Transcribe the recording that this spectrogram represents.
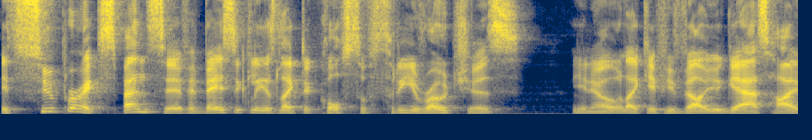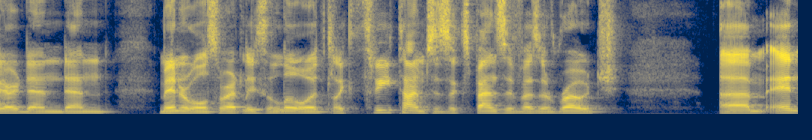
it's super expensive. It basically is like the cost of three roaches. You know, like if you value gas higher than, than minerals, or at least a little, it's like three times as expensive as a roach. Um, and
